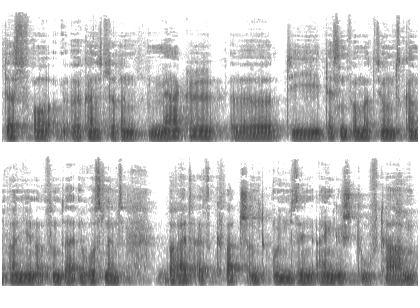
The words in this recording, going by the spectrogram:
dass Frau äh, Kanzlerin Merkel äh, die Desinformationskampagnen von Seiten Russlands bereits als Quatsch und Unsinn eingestuft haben.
